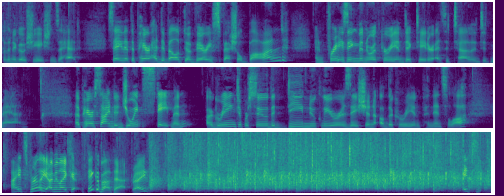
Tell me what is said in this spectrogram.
for the negotiations ahead, saying that the pair had developed a very special bond and praising the North Korean dictator as a talented man. The pair signed a joint statement agreeing to pursue the denuclearization of the Korean peninsula. It's really, I mean, like, think about that, right? It's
